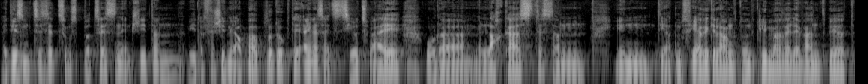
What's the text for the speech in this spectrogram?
bei diesen Zersetzungsprozessen entsteht dann wieder verschiedene Abbauprodukte. Einerseits CO2 oder Lachgas, das dann in die Atmosphäre gelangt und klimarelevant wird.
